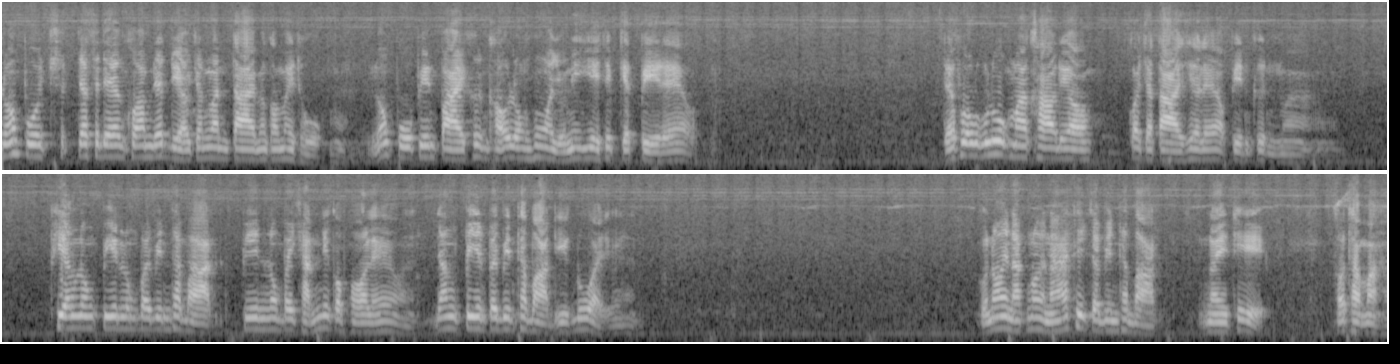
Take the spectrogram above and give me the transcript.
หลวงปู่จะแสดงความเด็ดเดี่ยวจนวันตายมันก็ไม่ถูกหลวงปู่ปีนป่ายขึ้นเขาลงหัวอยู่นี่ยี่สิบเจ็ดปีแล้ว แต่พวกลูกๆมาคราวเดียวก็จะตายเสียแล้ว ปีนขึ้นมา เพียงลงปีนลงไปบินทบาทปีนลงไปฉันนี่ก็พอแล้ว ยังปีนไปบินทบาทอีกด้วย ก็น้อยหนักน้อยหนาที่จะบินทบาทในที่เขาทำอาห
